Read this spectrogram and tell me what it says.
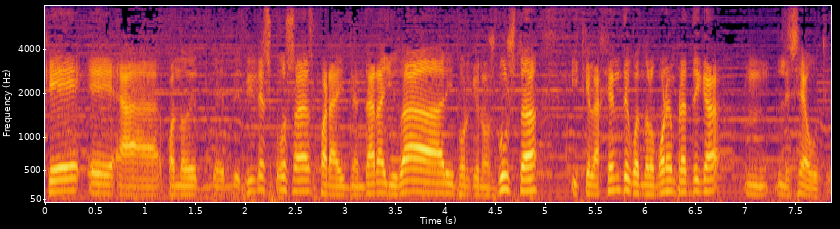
que eh, a- cuando de- de- dices cosas para intentar ayudar y porque nos gusta y que la gente cuando lo pone en práctica mm, le sea útil.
